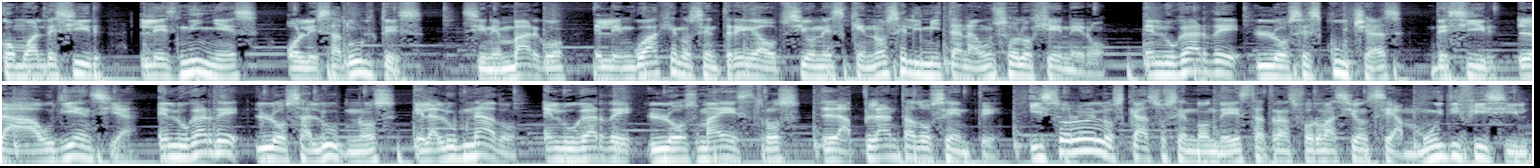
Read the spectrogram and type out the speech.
como al decir les niñes o les adultes. Sin embargo, el lenguaje nos entrega opciones que no se limitan a un solo género. En lugar de los escuchas, decir la audiencia. En lugar de los alumnos, el alumnado. En lugar de los maestros, la planta docente. Y solo en los casos en donde esta transformación sea muy difícil,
